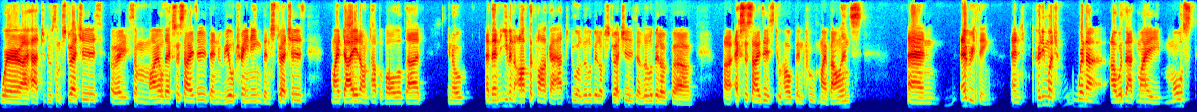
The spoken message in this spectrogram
where I had to do some stretches, or some mild exercises, then real training, then stretches, my diet on top of all of that, you know. And then even off the clock, I had to do a little bit of stretches, a little bit of uh, uh, exercises to help improve my balance. And everything. And pretty much when I, I was at my most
